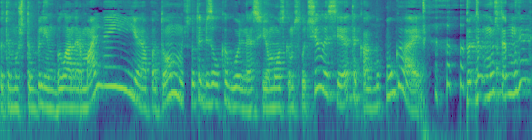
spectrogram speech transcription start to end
Потому что, блин, была нормальная и а потом что-то безалкогольное с ее мозгом случилось, и это как бы пугает. Потому что мы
